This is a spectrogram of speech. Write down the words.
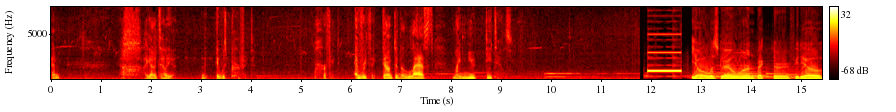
And ugh, I gotta tell you, it was perfect. Perfect. Everything, down to the last minute details. Yo, what's going on? Back to our video.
